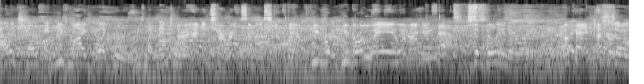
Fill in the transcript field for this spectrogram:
Alex Charfen. He's my like guru. He's my mentor. All right, I need to start writing some of this stuff down. He wrote. He wrote way over my head fast. the billionaire code. Like, Okay, I've heard so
